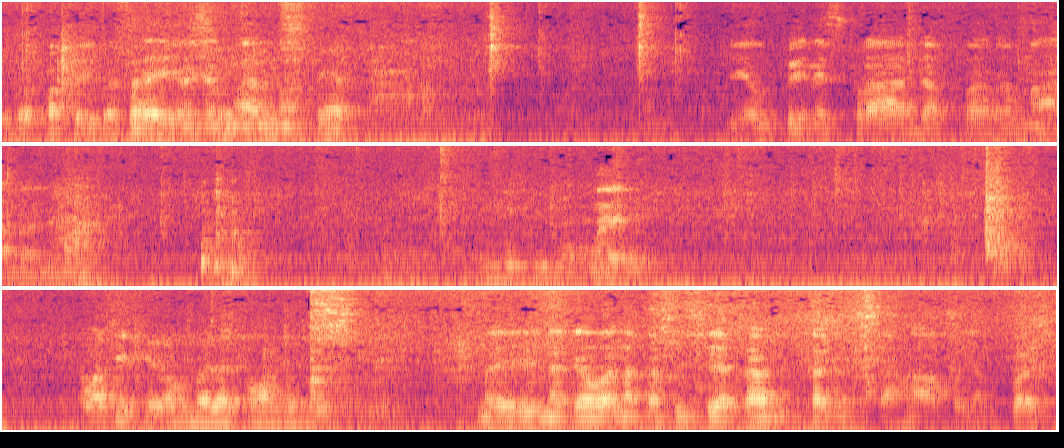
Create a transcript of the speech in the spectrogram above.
Ipapakita sa iyo yung ano, Step. yung finished product para maano niya. May, Kasi tirang balat ko kagabi. may nagawa na kasi siya kahapon yung first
